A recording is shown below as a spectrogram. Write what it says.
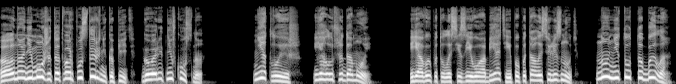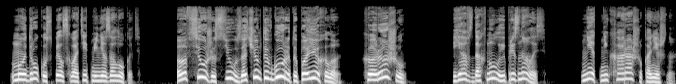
А она не может отвар пустырника пить, говорит, невкусно». «Нет, Луиш, я лучше домой», я выпуталась из его объятий и попыталась улизнуть. Но не тут-то было. Мой друг успел схватить меня за локоть. «А все же, Сью, зачем ты в город-то поехала? Хорошо?» Я вздохнула и призналась. «Нет, не к Харашу, конечно.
